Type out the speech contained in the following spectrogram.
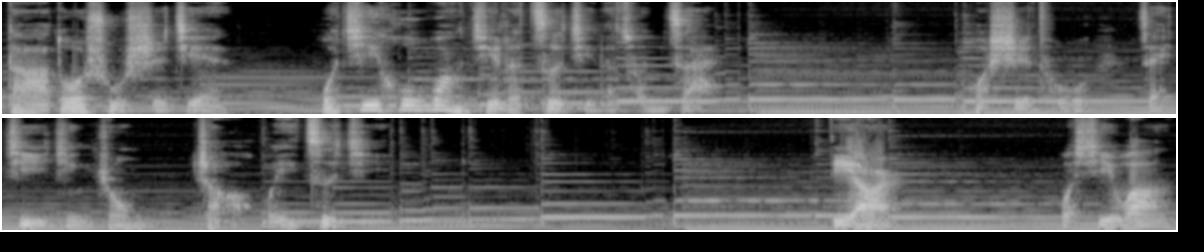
大多数时间我几乎忘记了自己的存在。我试图在寂静中找回自己。第二。我希望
